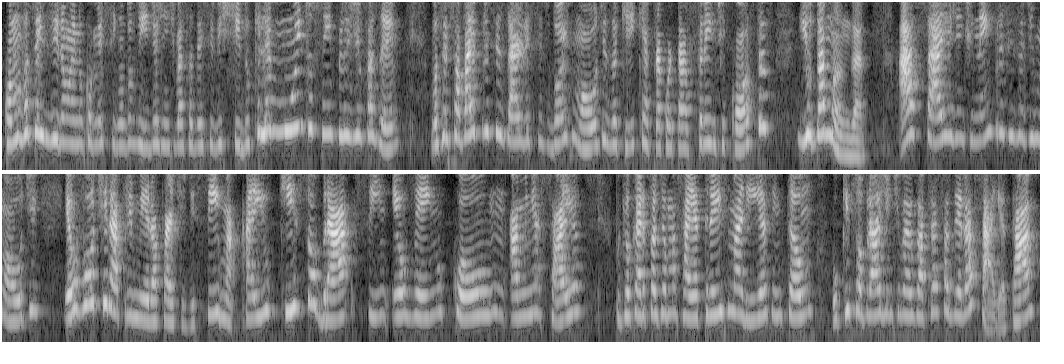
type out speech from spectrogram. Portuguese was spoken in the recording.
Como vocês viram aí no comecinho do vídeo, a gente vai fazer esse vestido, que ele é muito simples de fazer. Você só vai precisar desses dois moldes aqui, que é pra cortar frente e costas, e o da manga. A saia a gente nem precisa de molde. Eu vou tirar primeiro a parte de cima, aí o que sobrar, sim, eu venho com a minha saia, porque eu quero fazer uma saia Três Marias, então o que sobrar a gente vai usar pra fazer a saia, tá?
